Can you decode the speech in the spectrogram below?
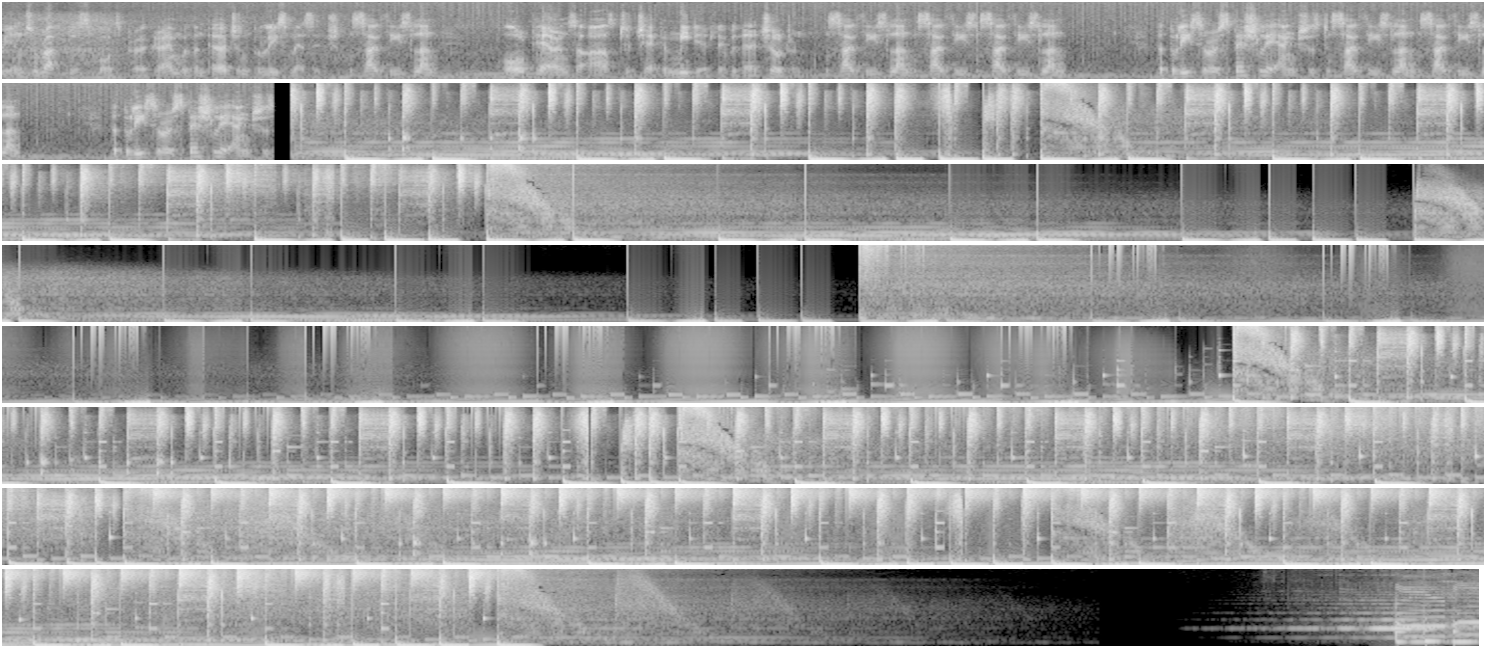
We interrupt this sports program with an urgent police message. Southeast London. All parents are asked to check immediately with their children. Southeast London, Southeast, Southeast London. The police are especially anxious to Southeast London, Southeast London. The police are especially anxious. Música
